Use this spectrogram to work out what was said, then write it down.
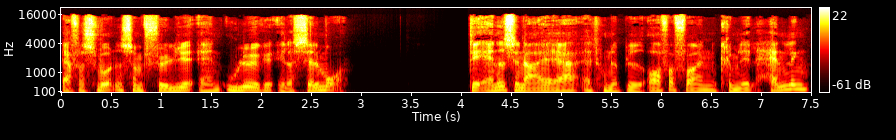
er forsvundet som følge af en ulykke eller selvmord. Det andet scenarie er, at hun er blevet offer for en kriminel handling,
